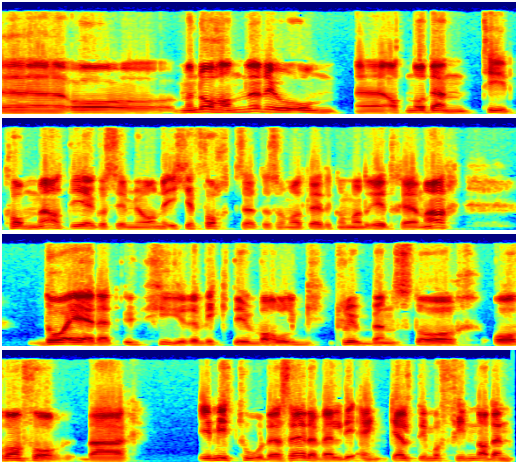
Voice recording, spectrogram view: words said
Uh, og, men da handler det jo om uh, at når den tid kommer, at Diego Simione ikke fortsetter som Atletico Madrid-trener, da er det et uhyre viktig valg klubben står overfor, der i mitt hode så er det veldig enkelt. De må finne den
